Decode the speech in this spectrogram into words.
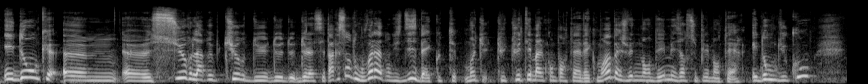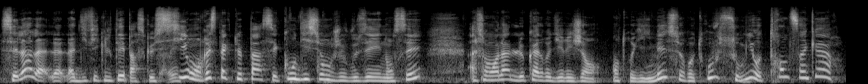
Et donc, euh, euh, sur la rupture du- de, de- de la séparation, donc voilà, donc ils se disent, bah, écoute, moi, tu, tu- t'es mal comporté avec moi, bah, je vais demander mes heures supplémentaires. Et donc, du coup, c'est là la, la- la difficulté, parce que si on ne respecte pas ces conditions que je vous ai énoncées, à ce moment-là, le cadre dirigeant, entre guillemets, se retrouve soumis aux 35 heures.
